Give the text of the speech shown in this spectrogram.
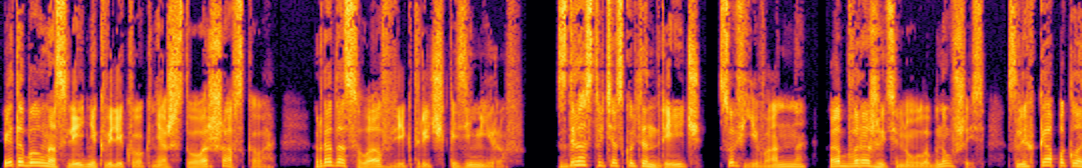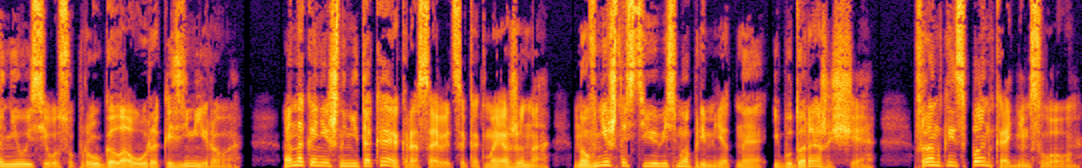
Это был наследник Великого княжества Варшавского, Радослав Викторович Казимиров. «Здравствуйте, Аскольд Андреевич, Софья Ивановна», обворожительно улыбнувшись, слегка поклонилась его супруга Лаура Казимирова. Она, конечно, не такая красавица, как моя жена, но внешность ее весьма приметная и будоражащая. Франко-испанка, одним словом.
